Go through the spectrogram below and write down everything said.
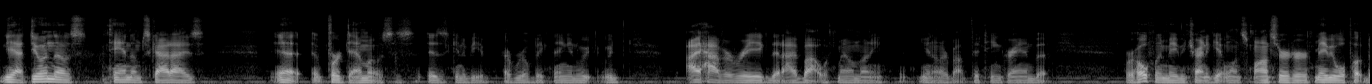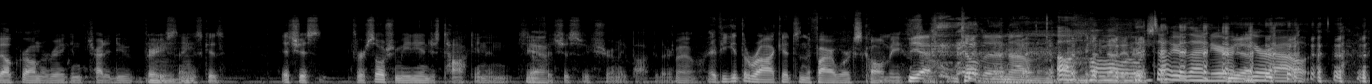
yeah, doing those tandem skydives uh, for demos is, is going to be a, a real big thing. And we, we, I have a rig that I bought with my own money. You know, they're about fifteen grand, but we're hopefully maybe trying to get one sponsored, or maybe we'll put Velcro on the rig and try to do various Mm-hmm. things because it's just for social media and just talking and stuff. Yeah. It's just extremely popular. Well, if you get the rockets and the fireworks, call me. Yeah. So, until then, I don't know. Oh, tell you then you're you're out.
